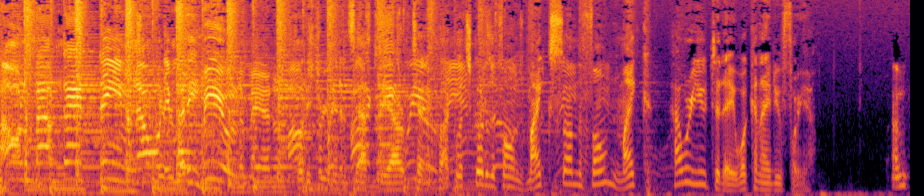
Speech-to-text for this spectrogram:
All about that demon, all hey everybody. 43 minutes after the hour of 10 o'clock. Let's go to the phones. Mike's on the phone. Mike, how are you today? What can I do for you? I'm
